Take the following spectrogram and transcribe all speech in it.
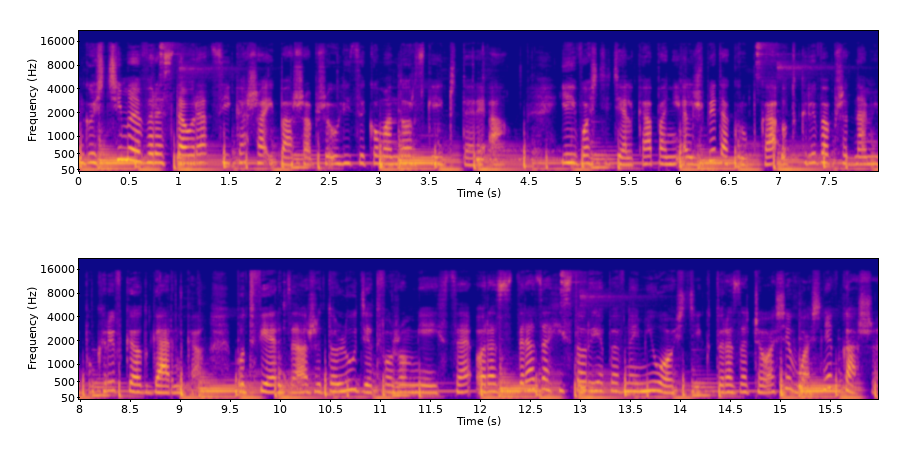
Gościmy w restauracji Kasza i Pasza przy ulicy Komandorskiej 4A. Jej właścicielka, pani Elżbieta Krupka, odkrywa przed nami pokrywkę od garnka. Potwierdza, że to ludzie tworzą miejsce oraz zdradza historię pewnej miłości, która zaczęła się właśnie w kaszy.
